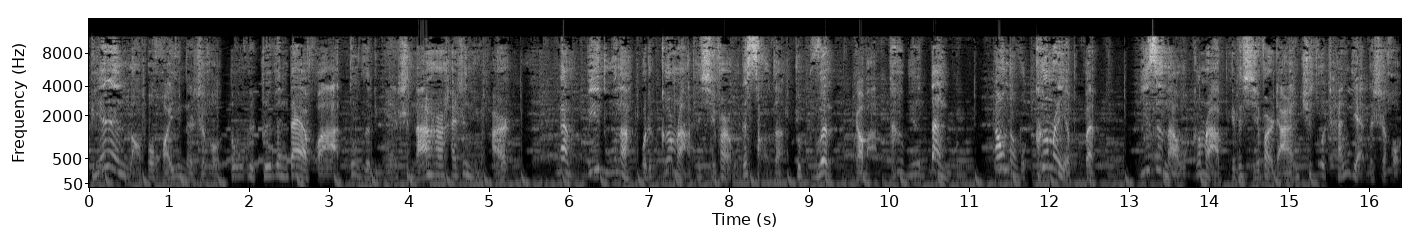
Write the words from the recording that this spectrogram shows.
别人老婆怀孕的时候都会追问大夫啊，肚子里面是男孩还是女孩？你看，唯独呢，我这哥们儿啊，他媳妇儿，我这嫂子就不问，知道吧？特别的淡定。然后呢，我哥们儿也不问。一次呢，我哥们儿啊陪他媳妇儿俩人去做产检的时候，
